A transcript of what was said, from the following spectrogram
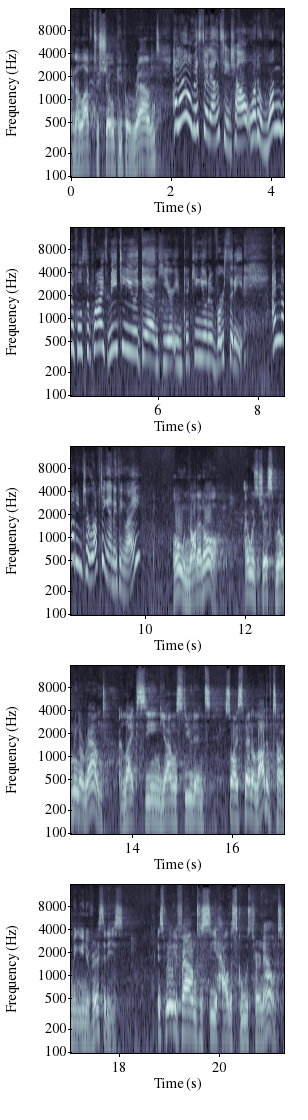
and I love to show people around. Hello, Mr. Liang Qichao. What a wonderful surprise meeting you again here in Peking University. I'm not interrupting anything, right? Oh, not at all. I was just roaming around. I like seeing young students, so I spend a lot of time in universities. It's really fun to see how the schools turn out.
